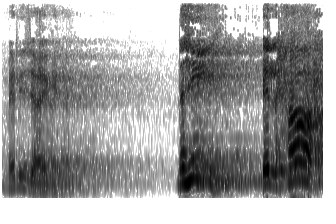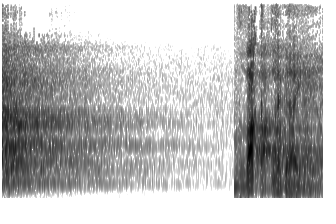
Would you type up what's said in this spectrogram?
ملی جائے گی۔ نہیں نہیں، الحاح۔ وقت لگائیے۔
